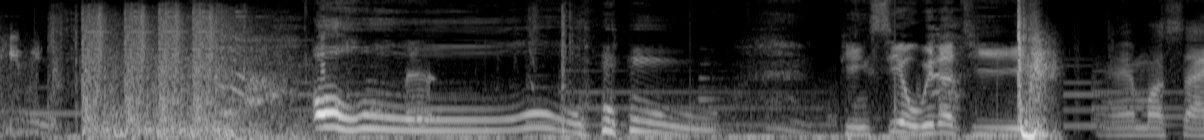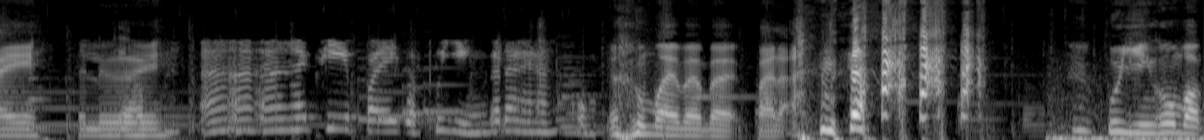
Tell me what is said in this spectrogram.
พี่วินโอ้โหเพียงเสี้ยววินาทีไงมอไซค์ไปเลยอ่าอ่าให้พี่ไปกับผู้หญิงก็ได้นะผมเออไม่ไม่ไม่ไปละ ผู้หญิงคงบอก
